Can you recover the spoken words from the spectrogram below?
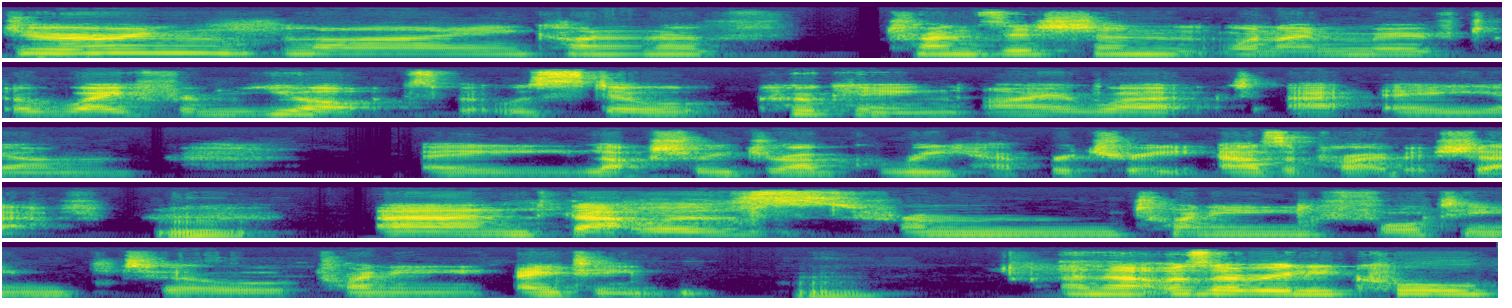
during my kind of transition when I moved away from yachts but was still cooking, I worked at a um, a luxury drug rehab retreat as a private chef, Mm. and that was from 2014 till 2018, Mm. and that was a really cool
